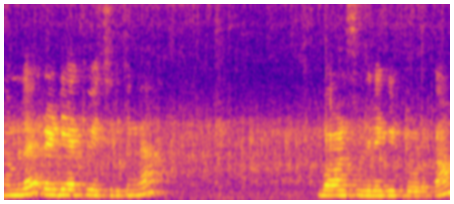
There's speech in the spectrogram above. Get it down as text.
നമ്മൾ റെഡിയാക്കി വെച്ചിരിക്കുന്ന ബോൾസ് ഇതിലേക്ക് ഇട്ട് കൊടുക്കാം.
